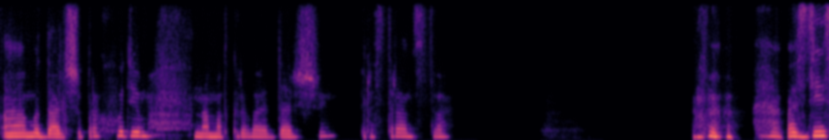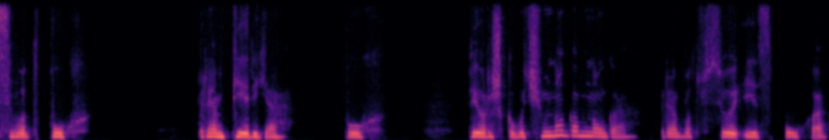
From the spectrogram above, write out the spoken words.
А мы дальше проходим. Нам открывает дальше пространство. А здесь вот пух, прям перья, пух, перышков очень много-много, прям вот все из пуха.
